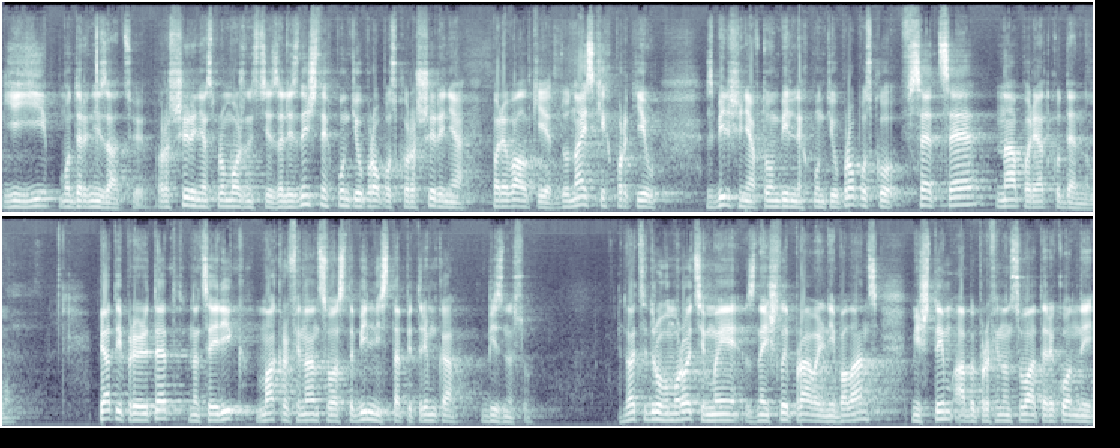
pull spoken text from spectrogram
її модернізацію, розширення спроможності залізничних пунктів пропуску, розширення перевалки дунайських портів, збільшення автомобільних пунктів пропуску все це на порядку денному. П'ятий пріоритет на цей рік макрофінансова стабільність та підтримка бізнесу. У 2022 році ми знайшли правильний баланс між тим, аби профінансувати рекордний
